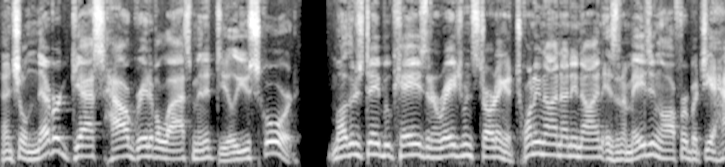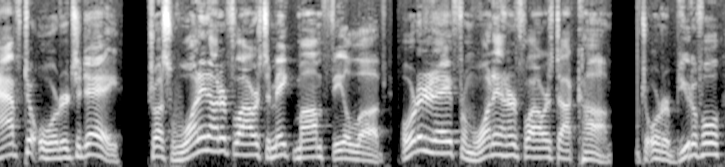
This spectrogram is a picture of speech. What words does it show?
and she'll never guess how great of a last minute deal you scored. Mother's Day bouquets and arrangements starting at $29.99 is an amazing offer, but you have to order today. Trust 1 800 Flowers to make mom feel loved. Order today from 1 800flowers.com. To order beautiful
